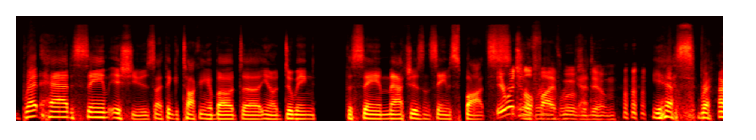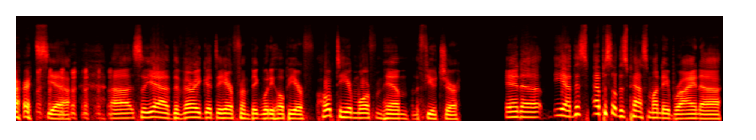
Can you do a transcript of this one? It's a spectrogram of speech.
Bret had same issues. I think talking about uh, you know doing the same matches and same spots. The original five moves again. of doom. Yes, Bret Hart's. Yeah. uh, so yeah, the very good to hear from Big Woody. Hope to hear hope to hear more from him in the future. And uh, yeah, this episode this past Monday, Brian, uh,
